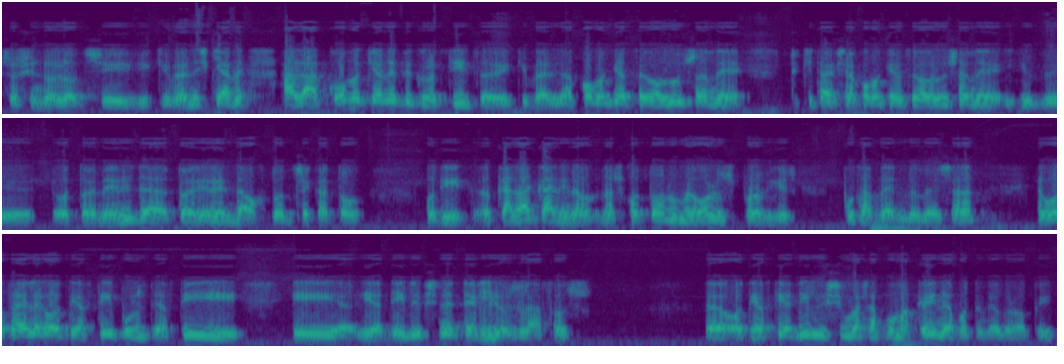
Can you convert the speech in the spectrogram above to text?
στο σύνολό της η, κυβέρνηση, και αν, αλλά ακόμα και αν επικροτείται η κυβέρνηση, ακόμα και αν θεωρούσαν, κοιτάξτε, ακόμα και αν θεωρούσαν ε, το, 90, το 98% ότι καλά κάνει να, να σκοτώνουμε όλους τους πρόσφυγες που θα μπαίνουν μέσα, εγώ θα έλεγα ότι αυτή, η, αυτή η, η, αντίληψη είναι τελείως λάθος, ε, ότι αυτή η αντίληψη μας απομακρύνει από την Ευρώπη,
